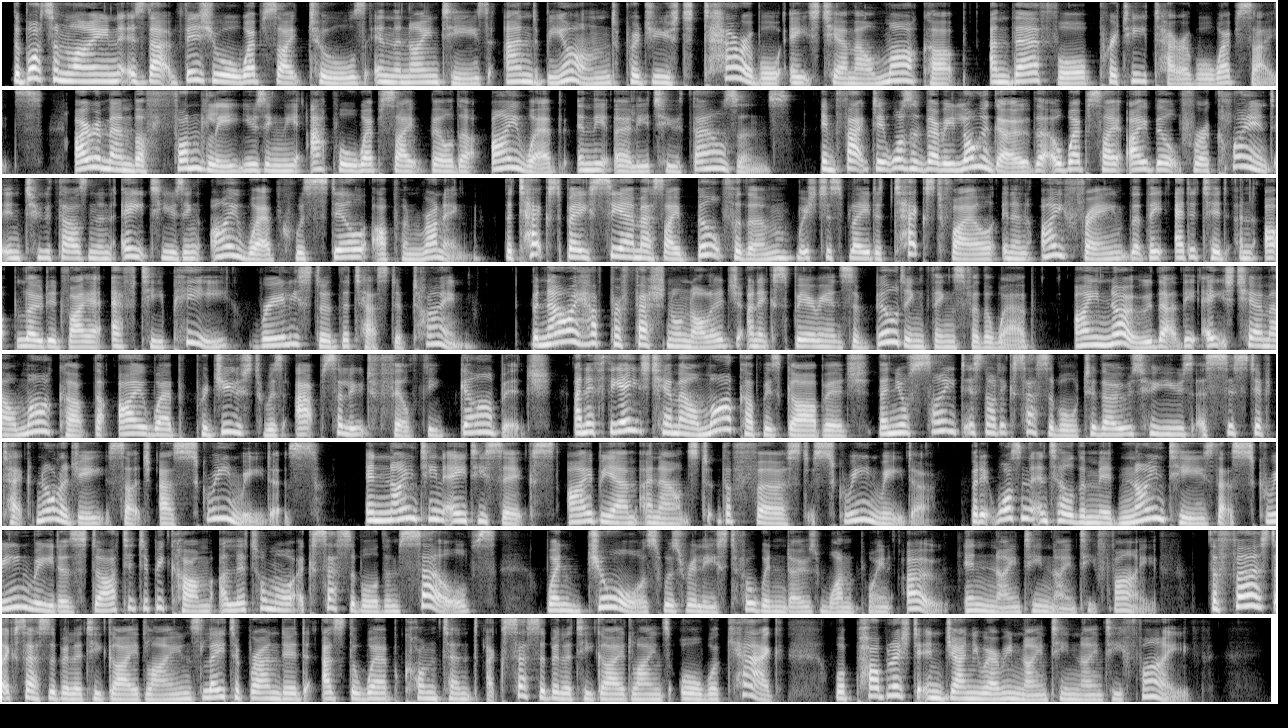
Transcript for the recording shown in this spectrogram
The bottom line is that visual website tools in the 90s and beyond produced terrible HTML markup and therefore pretty terrible websites. I remember fondly using the Apple website builder iWeb in the early 2000s. In fact, it wasn't very long ago that a website I built for a client in 2008 using iWeb was still up and running. The text based CMS I built for them, which displayed a text file in an iframe that they edited and uploaded via FTP, really stood the test of time. But now I have professional knowledge and experience of building things for the web, I know that the HTML markup that iWeb produced was absolute filthy garbage. And if the HTML markup is garbage, then your site is not accessible to those who use assistive technology such as screen readers. In 1986, IBM announced the first screen reader. But it wasn't until the mid 90s that screen readers started to become a little more accessible themselves when JAWS was released for Windows 1.0 in 1995. The first accessibility guidelines, later branded as the Web Content Accessibility Guidelines or WCAG, were published in January 1995.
